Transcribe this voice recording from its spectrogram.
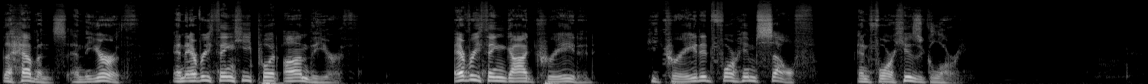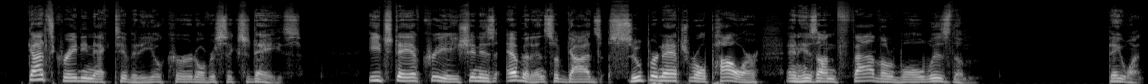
the heavens and the earth, and everything he put on the earth. Everything God created, he created for himself and for his glory. God's creating activity occurred over six days. Each day of creation is evidence of God's supernatural power and his unfathomable wisdom. Day 1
